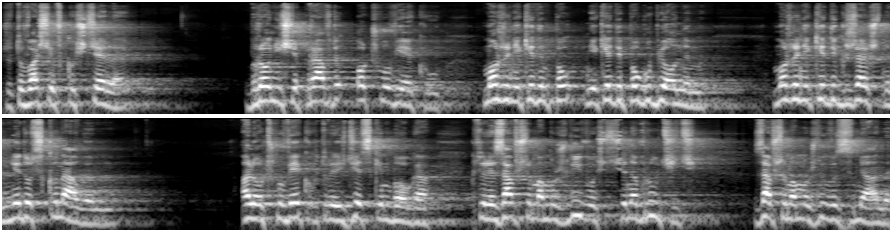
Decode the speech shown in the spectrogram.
że to właśnie w Kościele broni się prawdy o człowieku, może niekiedy, niekiedy pogubionym, może niekiedy grzesznym, niedoskonałym, ale o człowieku, który jest dzieckiem Boga, który zawsze ma możliwość się nawrócić, zawsze ma możliwość zmiany.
